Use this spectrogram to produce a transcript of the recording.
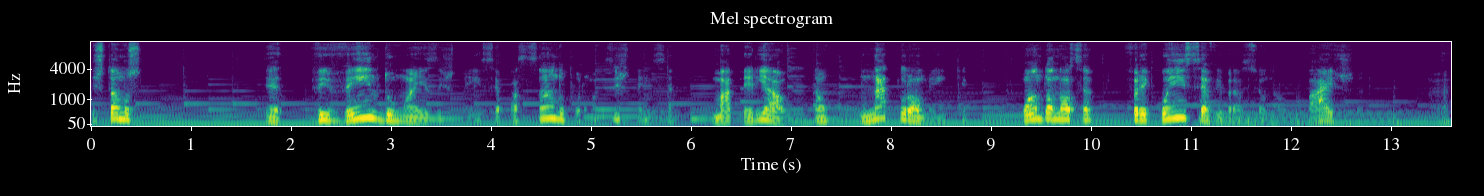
Estamos é, vivendo uma existência, passando por uma existência material. Então, naturalmente, quando a nossa frequência vibracional baixa, né,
